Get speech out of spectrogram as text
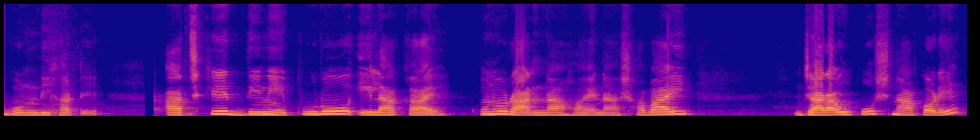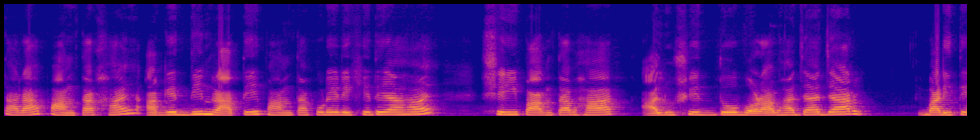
গণ্ডি খাটে। আজকের দিনে পুরো এলাকায় কোনো রান্না হয় না। সবাই যারা উপোস না করে, তারা পান্তা খায়। আগের দিন রাতে পান্তা করে রেখে দেওয়া হয়। সেই পান্তা, ভাত, আলু সেদ্ধ, বড়া ভাজা, যার বাড়িতে,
